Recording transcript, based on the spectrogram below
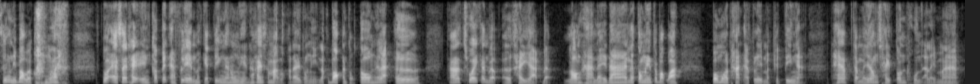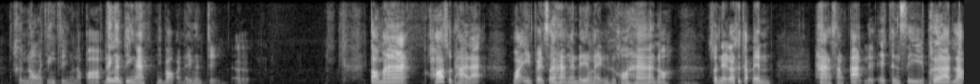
ซึ่งอันนี้บอกไว้ก่อนว่าตัว Access Trade เองก็เป็น affiliate marketing นะตรงนี้ ถ้าใครสมัครเราก็ได้ตรงนี้ แล้วก็บอกกันตรงๆนี่แหละเออถ้าช่วยกันแบบเออใครอยากแบบลองหารายได้ แล้วตรงนี้จะบอกว่าโปรโมทผ่าน affiliate marketing อะแทบจะไม่ต้องใช้ต้นทุนอะไรมาก คือน้อยจริง ๆ แล้วก็ได้เงินจริงนะนี่บอกก่อนได้เงินจริงเออต่อมาข้อสุดท้ายแล้วว่าอินฟลูเอนเซอร์หาเงินได้ยังไงก็คือข้อ5เนาะ ส่วนใหญ่ก็คือจะเป็นหาสังกัดหรือเอเจนซี่เพื่อรับ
